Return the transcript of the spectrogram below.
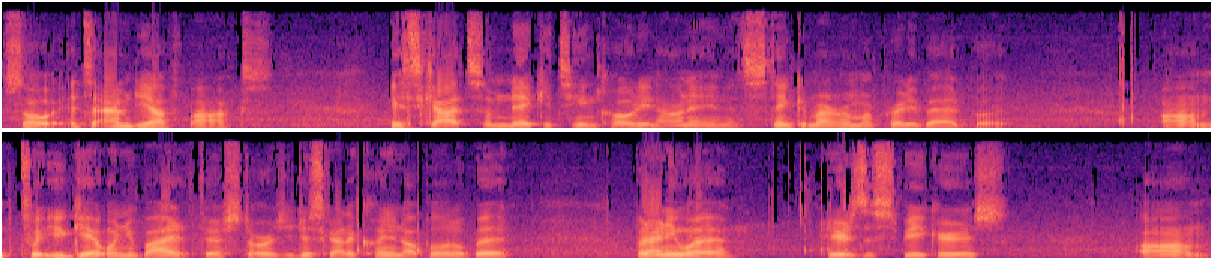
So it's an MDF box. It's got some nicotine coating on it and it's stinking my room up pretty bad but um, it's what you get when you buy it at thrift stores. You just gotta clean it up a little bit. But anyway, here's the speakers. Um,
